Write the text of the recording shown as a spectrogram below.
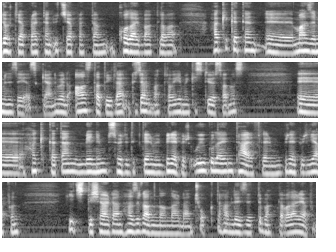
4 yapraktan 3 yapraktan kolay baklava. Hakikaten e, malzemenize yazık yani böyle ağız tadıyla güzel baklava yemek istiyorsanız e, hakikaten benim söylediklerimi birebir uygulayın, tariflerimi birebir yapın. Hiç dışarıdan hazır alınanlardan çok daha lezzetli baklavalar yapın.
